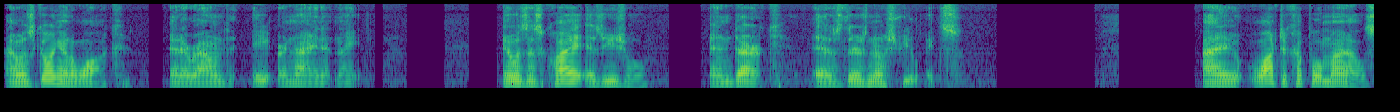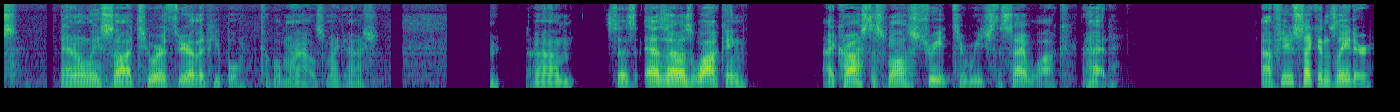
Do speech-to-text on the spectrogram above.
I was going on a walk at around 8 or 9 at night. It was as quiet as usual and dark as there's no streetlights. I walked a couple miles and only saw two or three other people. A couple miles, my gosh. Um, says, as I was walking, I crossed a small street to reach the sidewalk ahead. A few seconds later,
